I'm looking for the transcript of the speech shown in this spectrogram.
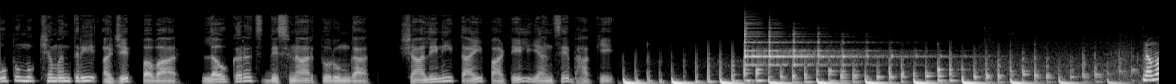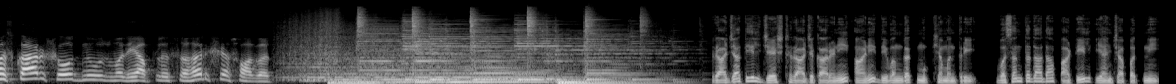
उपमुख्यमंत्री अजित पवार लवकरच दिसणार तुरुंगात. शालिनी ताई पाटील यांचे भाकी. नमस्कार शोध न्यूजमध्ये आपलं सहर्ष स्वागत. राज्यातील ज्येष्ठ राजकारणी आणि दिवंगत मुख्यमंत्री वसंतदादा पाटील यांच्या पत्नी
